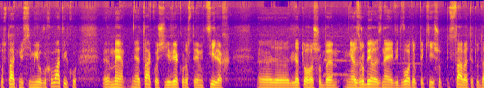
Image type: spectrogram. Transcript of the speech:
останню сім'ю виховательку. Е, Ми е, також її використаємо в цілях е, для того, щоб е, зробили з неї відводок такий, щоб підставити туди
